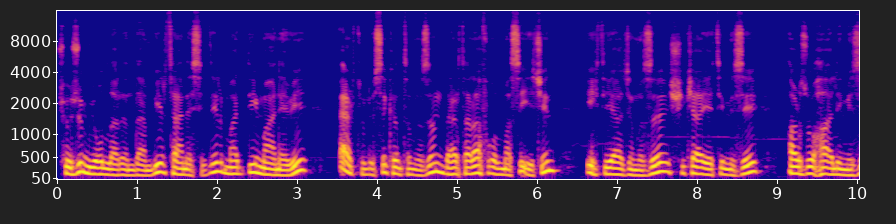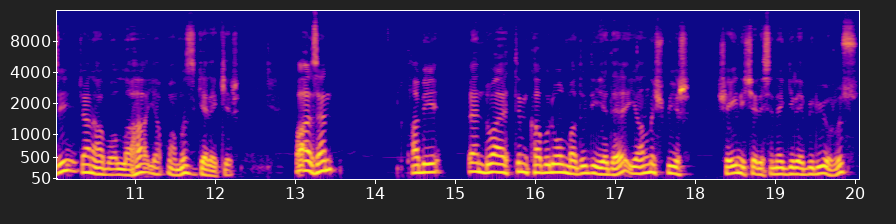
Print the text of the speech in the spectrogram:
Çözüm yollarından bir tanesidir. Maddi manevi her türlü sıkıntımızın bertaraf olması için ihtiyacımızı, şikayetimizi, arzu halimizi Cenab-ı Allah'a yapmamız gerekir. Bazen tabi ben dua ettim kabul olmadı diye de yanlış bir şeyin içerisine girebiliyoruz.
